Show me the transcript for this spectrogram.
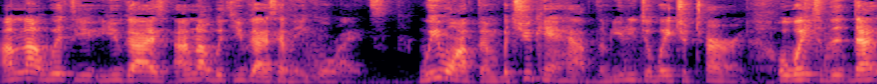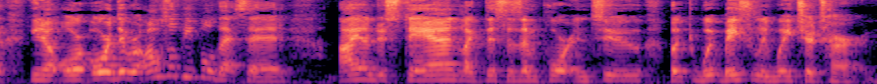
I'm not with you, you guys. I'm not with you guys having equal rights. We want them, but you can't have them. You need to wait your turn, or wait to the that you know. Or or there were also people that said, I understand, like this is important too, but basically wait your turn.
